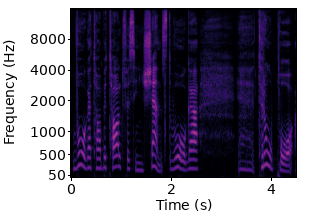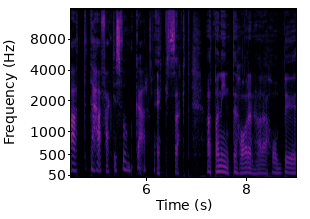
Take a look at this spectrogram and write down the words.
Våga ta betalt för sin tjänst. Våga eh, tro på att det här faktiskt funkar. exakt. Att man inte har den här hobby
